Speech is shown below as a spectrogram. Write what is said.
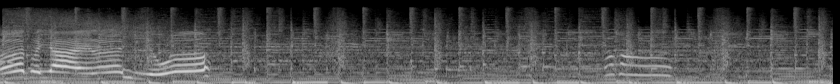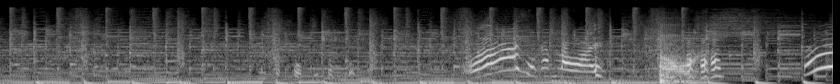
เออ ตัวใหญ่เลยหิวเออฮ่าฮ่านี่สกปรกนี่สกปรกว้ายหัวกันลอยว้า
